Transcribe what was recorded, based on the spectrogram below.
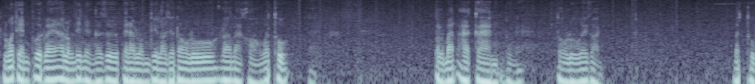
หลวงพ่อเทียนพูดไว้อารมณ์ที่หนึ่งก็คือเป็นอารมณ์ที่เราจะต้องรู้ลักษณะของวัตถุปรมัตอาการตรงนี้ต้องรู้ไว้ก่อน วัตถุ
